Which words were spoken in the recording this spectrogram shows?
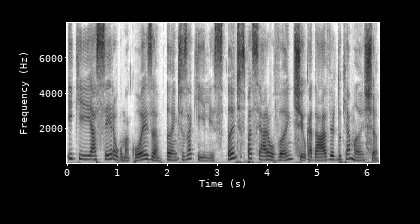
e que, a ser alguma coisa, antes Aquiles, antes passear ao vante o cadáver do que a mancha.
